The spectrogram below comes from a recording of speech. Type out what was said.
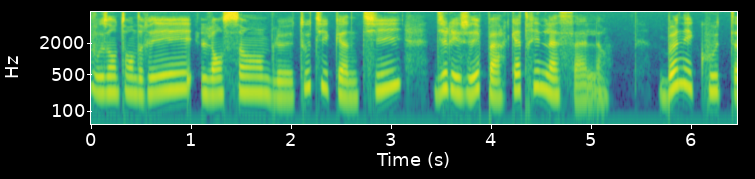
vous entendrez l'ensemble Tutti Canti, dirigé par Catherine Lassalle. Bonne écoute.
